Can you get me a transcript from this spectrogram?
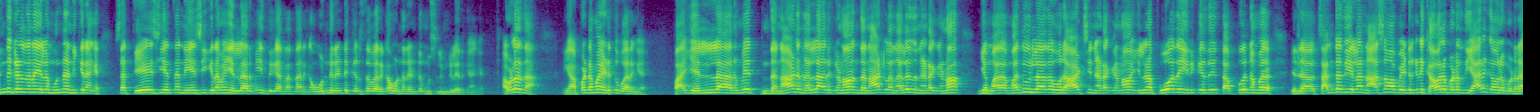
இந்துக்கள் தானே இல்லை முன்னே நிற்கிறாங்க சார் தேசியத்தை நேசிக்கிறவன் எல்லாருமே இந்துக்காரனாக தான் இருக்கான். ஒன்று ரெண்டு கிறிஸ்தவ இருக்கான் ஒன்று ரெண்டு முஸ்லீம்கள் இருக்காங்க. அவ்வளோதான் நீங்கள் அப்பட்டமாக எடுத்து பாருங்கள் பாக்கி எல்லாருமே இந்த நாடு நல்லா இருக்கணும் இந்த நாட்டில் நல்லது நடக்கணும் இங்கே ம மது இல்லாத ஒரு ஆட்சி நடக்கணும் இல்லைன்னா போதை இருக்குது தப்பு நம்ம இதை சந்ததியெல்லாம் நாசமாக போயிட்டு இருக்குன்னு கவலைப்படுறது யார் கவலைப்படுற?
